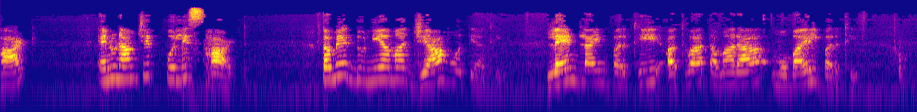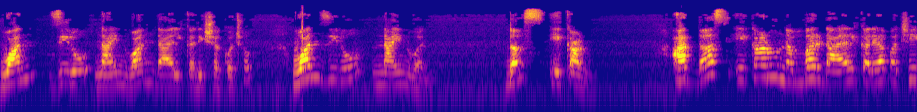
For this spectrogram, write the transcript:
heart એનું નામ છે પોલીસ હાર્ટ. તમે દુનિયામાં જ્યાં હો ત્યાંથી, લેન્ડલાઇન પરથી અથવા તમારા મોબાઈલ પરથી one zero nine one dial કરી શકો છો. વન ઝીરો નાઇન વન, દસ એકાણું. આ દસ એકાણું નંબર ડાયલ કર્યા પછી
